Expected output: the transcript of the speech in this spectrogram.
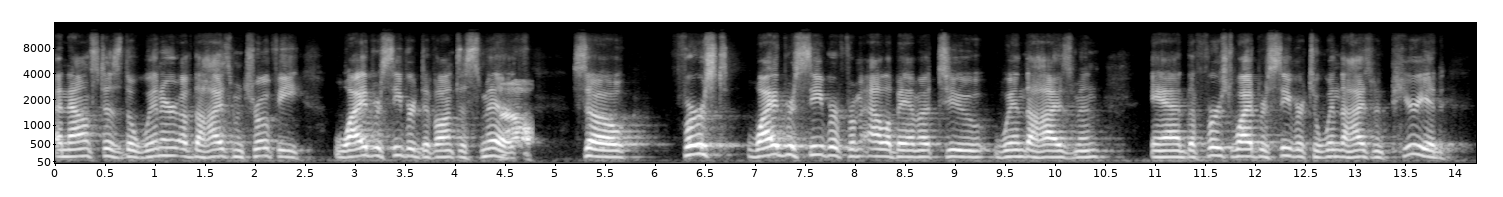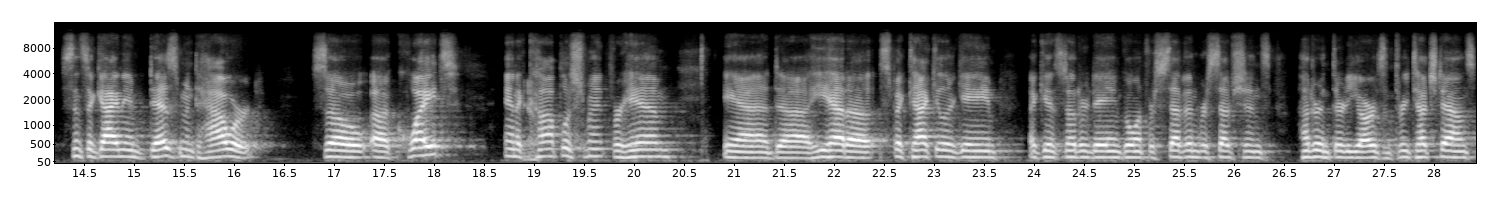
announced as the winner of the Heisman Trophy, wide receiver Devonta Smith. Wow. So, first wide receiver from Alabama to win the Heisman, and the first wide receiver to win the Heisman, period, since a guy named Desmond Howard. So, uh, quite an accomplishment for him. And uh, he had a spectacular game against Notre Dame, going for seven receptions, 130 yards, and three touchdowns.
